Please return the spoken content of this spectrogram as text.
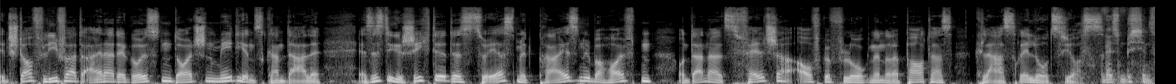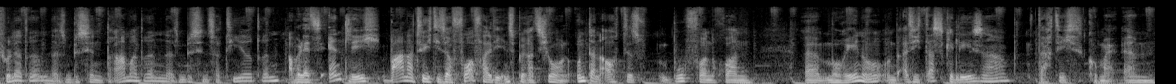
Den Stoff liefert einer der größten deutschen Medienskandale. Es ist die Geschichte des zuerst mit Preisen überhäuften und dann als Fälscher aufgeflogenen Reporters Klaas Relotius. Da ist ein bisschen Thriller drin, da ist ein bisschen Drama drin, da ist ein bisschen Satire drin. Aber letztendlich war natürlich dieser Vorfall die Inspiration und dann auch das Buch von Juan äh, Moreno. Und als ich das gelesen habe, dachte ich, guck mal, ähm,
